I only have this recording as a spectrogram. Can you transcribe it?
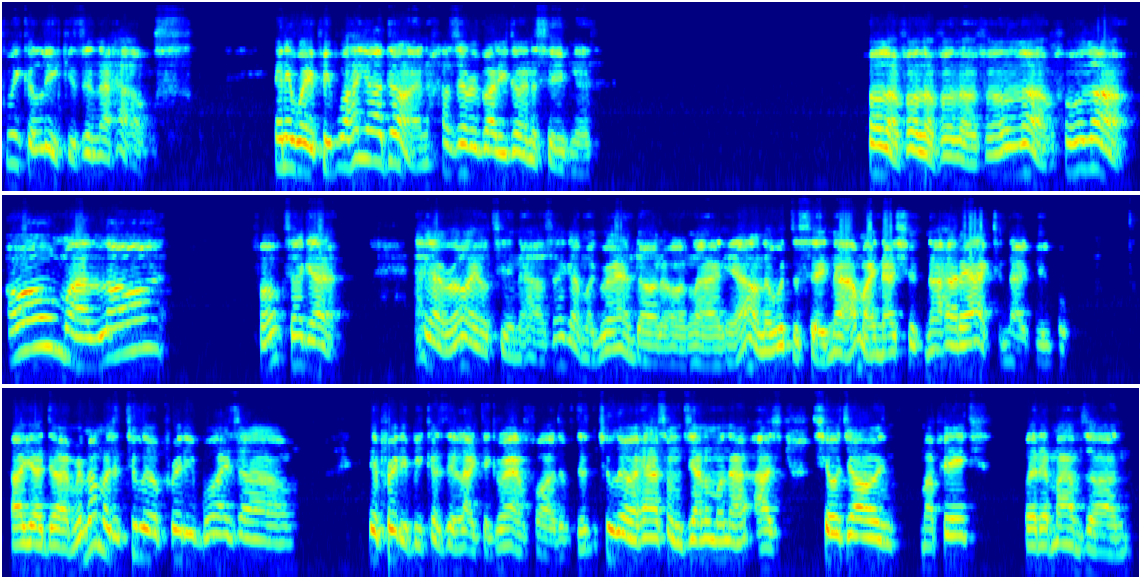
Squeaker Leak is in the house. Anyway, people, how y'all doing? How's everybody doing this evening? Hold up, hold up, hold up, hold up, hold up. Oh my lord. Folks, I got I got royalty in the house. I got my granddaughter online here. I don't know what to say now. I might not should know how to act tonight, people. How y'all doing? Remember the two little pretty boys? Um, they're pretty because they're like the grandfather. The two little handsome gentlemen I, I showed y'all in my page, but their mom's on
